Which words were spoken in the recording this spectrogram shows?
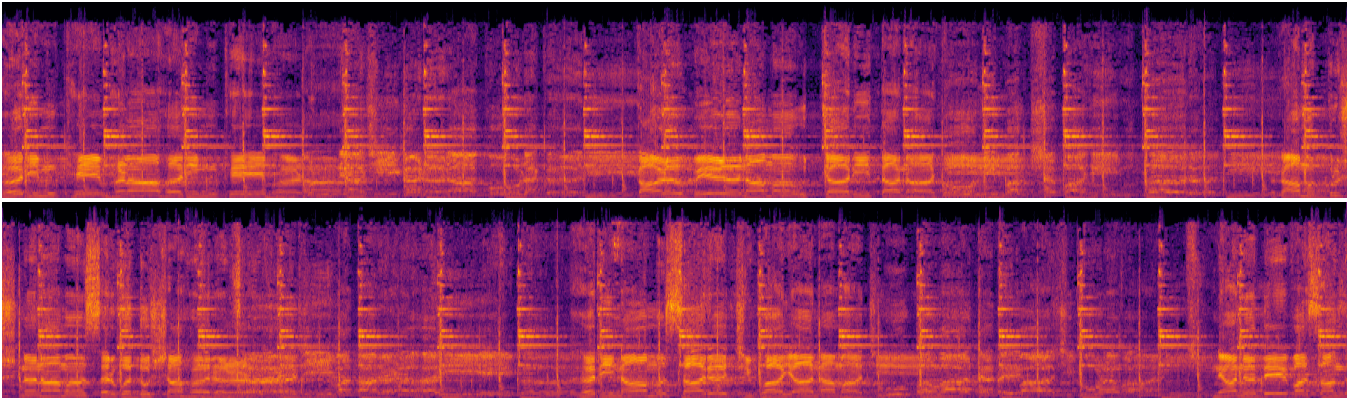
हरिमुखे म्हणा हरिमुखे म्हणा. पुण्याची गणना कोण करी? काळ वेळ नाम उच्चारिता नाही. पक्ष पाही उतरती. रामकृष्ण नाम सर्व दोषाहरण जीव तारण हरी एक. हरी नाम सार जिव्हाया नामाची. देवाची गुणवाणी ज्ञानदेवा सांग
